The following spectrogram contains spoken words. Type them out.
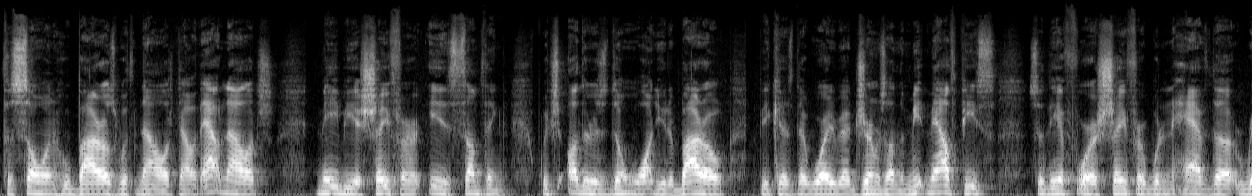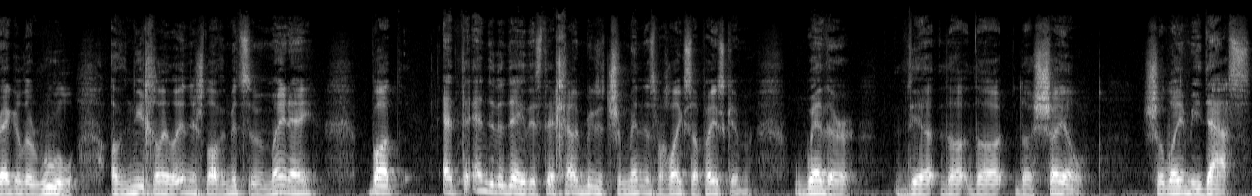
for someone who borrows with knowledge. Now, without knowledge, maybe a shofar is something which others don't want you to borrow because they're worried about germs on the mouthpiece. So therefore, a shofar wouldn't have the regular rule of nichalel inishlav mitzvah But at the end of the day, this techel brings a tremendous machlek sapaiskim, whether the the the the shale shaloi midas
